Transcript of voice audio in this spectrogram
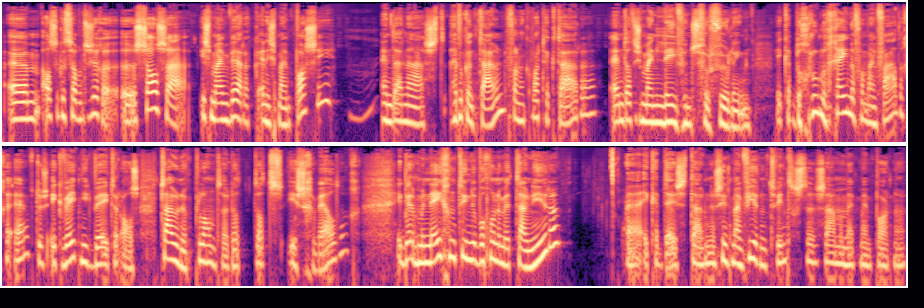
Ehm, als ik het zou moeten zeggen, eh, salsa is mijn werk en is mijn passie. En daarnaast heb ik een tuin van een kwart hectare. En dat is mijn levensvervulling. Ik heb de groene genen van mijn vader geërfd. Dus ik weet niet beter als tuinen, planten. Dat, dat is geweldig. Ik ben op mijn negentiende begonnen met tuinieren. Eh, ik heb deze tuin sinds mijn 24ste samen met mijn partner.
